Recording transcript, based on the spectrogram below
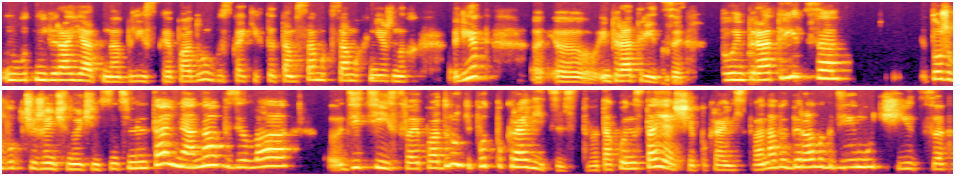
ну, вот невероятно близкая подруга с каких-то там самых-самых нежных лет э, э императрицы, то императрица, тоже будучи женщиной очень сентиментальной, она взяла детей своей подруги под покровительство, такое настоящее покровительство. Она выбирала, где им учиться,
